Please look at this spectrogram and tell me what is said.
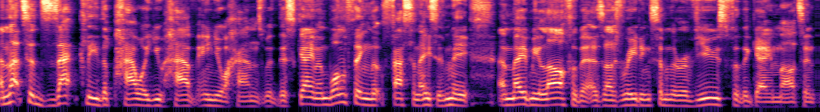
And that's exactly the power you have in your hands with this game. And one thing that fascinated me and made me laugh a bit as I was reading some of the reviews for the game, Martin,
